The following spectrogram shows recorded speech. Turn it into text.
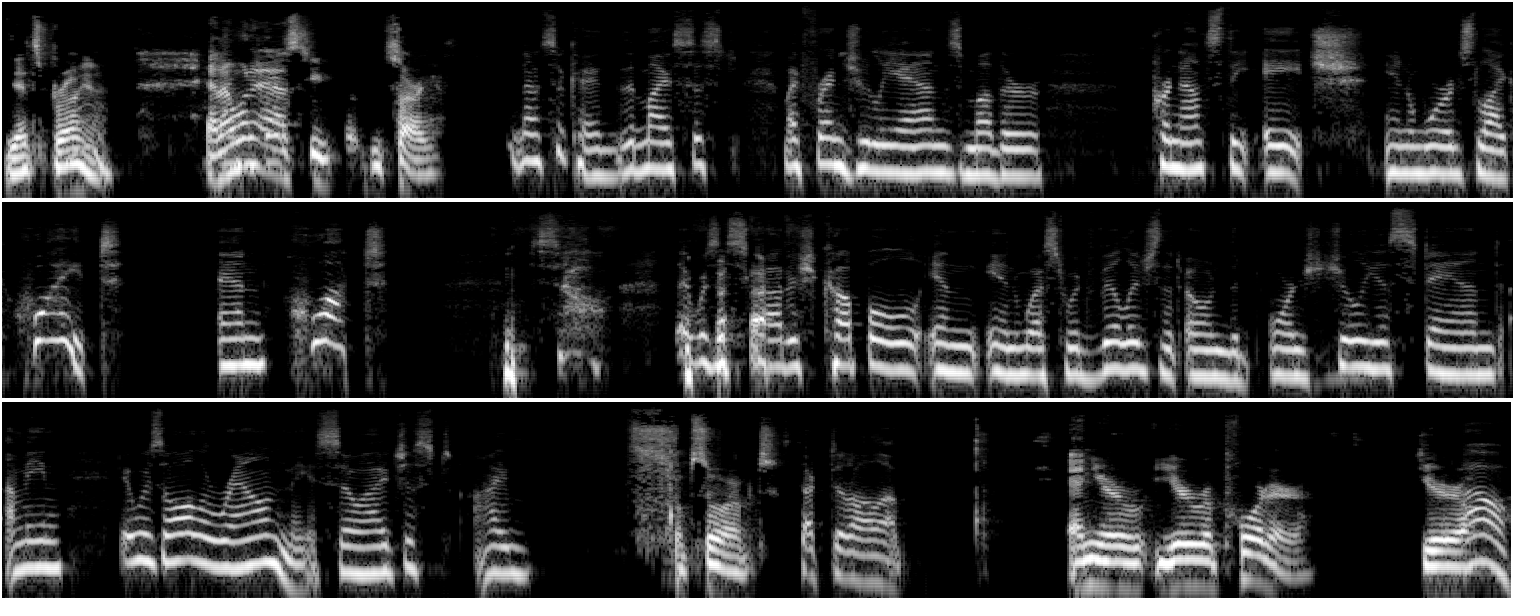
Yeah, it's brilliant. And I want to ask you. Sorry. That's okay. The, my sister, my friend Julianne's mother pronounced the H in words like white and what. so there was a Scottish couple in, in Westwood Village that owned the Orange Julius stand. I mean, it was all around me. So I just, I Absorbed. sucked it all up. And you're you're a reporter. You're Oh,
